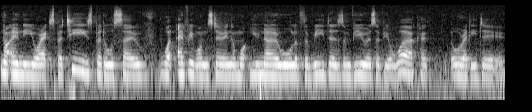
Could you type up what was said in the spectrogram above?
not only your expertise, but also what everyone's doing and what you know all of the readers and viewers of your work are, already do.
